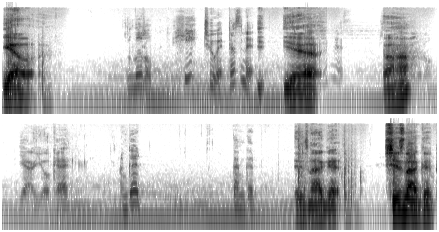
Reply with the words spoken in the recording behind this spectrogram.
yo, a little heat to it, doesn't it? yeah, uh huh. Yeah, are you okay? I'm good. I'm good. It's not good. She's not good.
